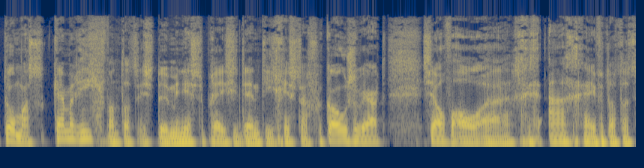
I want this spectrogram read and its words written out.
Thomas Kemmerich, want dat is de minister-president die gisteren verkozen werd, zelf al aangegeven dat het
